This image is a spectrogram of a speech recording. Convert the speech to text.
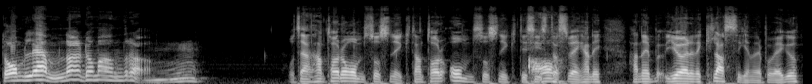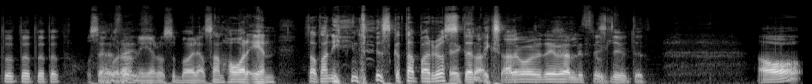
De lämnar de andra. Och sen han tar om så snyggt. Han tar om så snyggt i sista Ja. sväng. Han, är, han är, gör en klassiker när det är på väg upp, upp, upp, upp, upp. Och sen går han Precis. ner och så börjar han. Så han har en, så att han inte ska tappa rösten Exakt. liksom. Ja, det, var, det är väldigt snyggt. slutet. Ja,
